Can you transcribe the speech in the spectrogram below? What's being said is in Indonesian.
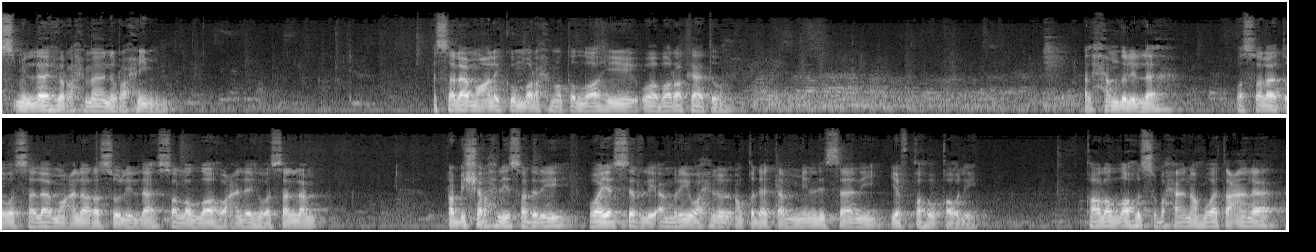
Bismillahirrahmanirrahim. Assalamualaikum warahmatullahi wabarakatuh. Alhamdulillah wassalatu wassalamu ala Rasulillah sallallahu alaihi wasallam. Rabbi syrah li sadri wa yassir li amri wahlul 'uqdatam min lisani yafqahu qawli. Qala Allah subhanahu wa ta'ala:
